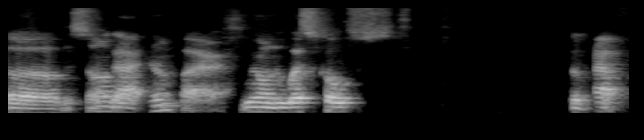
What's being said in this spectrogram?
of the Songhai Empire, we're on the west coast of Africa.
